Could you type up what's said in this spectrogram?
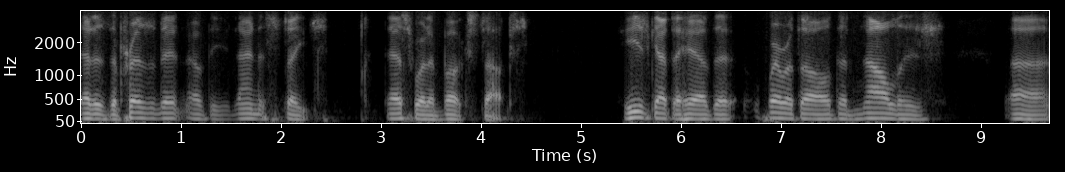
That is the president of the United States. That's where the buck stops. He's got to have the wherewithal, the knowledge uh,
